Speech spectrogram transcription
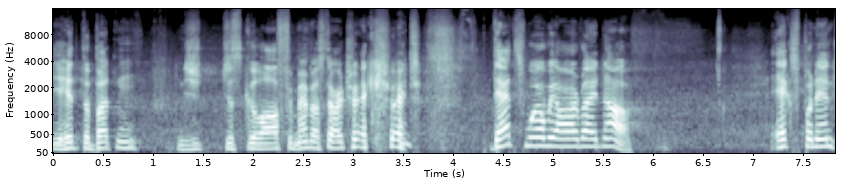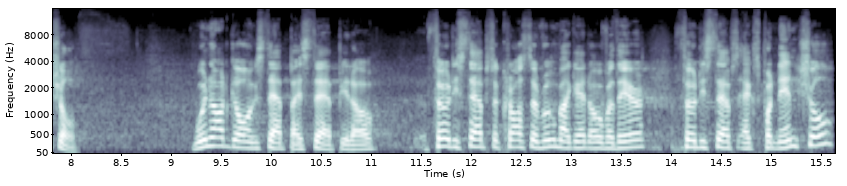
You hit the button and you just go off. Remember Star Trek, right? That's where we are right now. Exponential. We're not going step by step, you know. 30 steps across the room, I get over there. 30 steps exponential,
